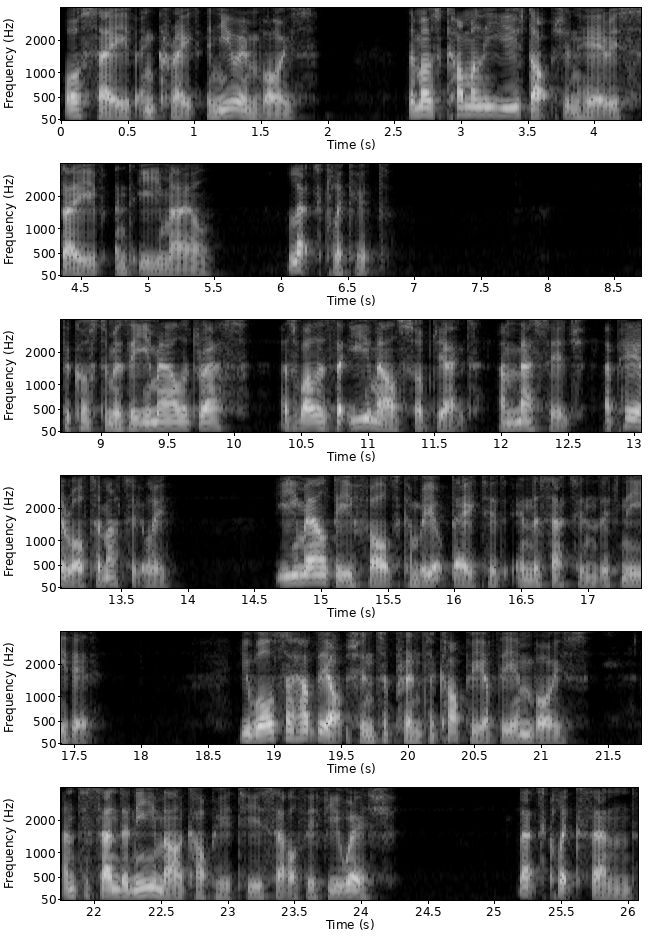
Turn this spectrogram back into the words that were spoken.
or save and create a new invoice. The most commonly used option here is Save and Email. Let's click it. The customer's email address, as well as the email subject and message, appear automatically. Email defaults can be updated in the settings if needed. You also have the option to print a copy of the invoice and to send an email copy to yourself if you wish. Let's click Send.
